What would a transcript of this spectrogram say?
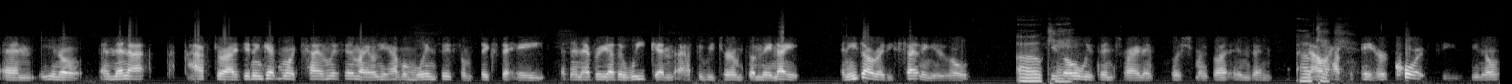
and you know, and then I after I didn't get more time with him, I only have him Wednesdays from six to eight, and then every other weekend I have to return Sunday night, and he's already seven years old. She's Okay. always been trying to push my buttons, and now I have to pay her court fees. You know,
